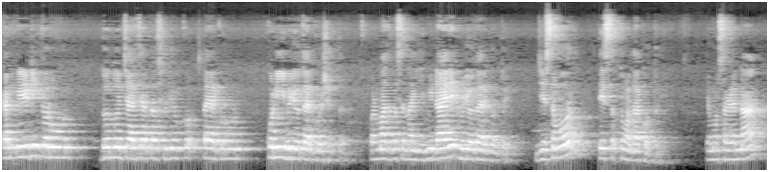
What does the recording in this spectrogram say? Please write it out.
कारण एडिटिंग करून दोन दोन चार चार तास व्हिडिओ तयार करून कोणीही व्हिडिओ तयार करू शकतं. पण माझं तसं नाहीये. मी डायरेक्ट व्हिडिओ तयार करतोय. जे समोर ते सब तुम्हाला दाखवतोय. त्यामुळे सगळ्यांना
